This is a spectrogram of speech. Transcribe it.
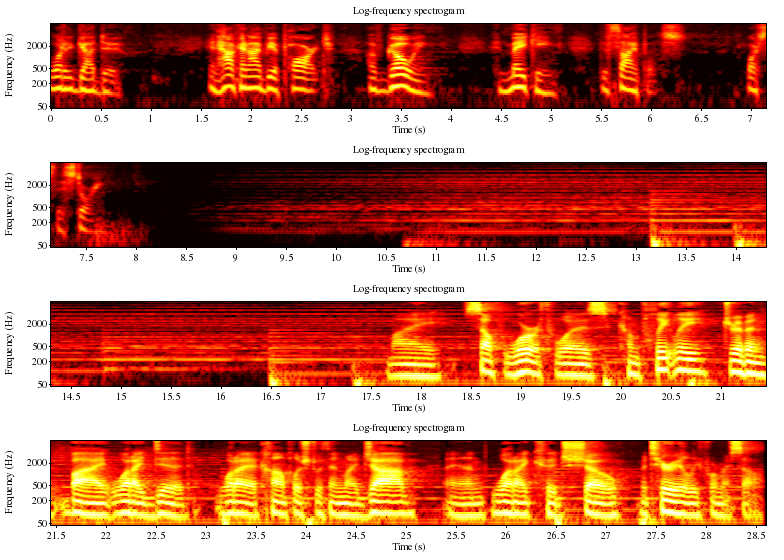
What did God do? And how can I be a part of going and making disciples? Watch this story. My self worth was completely driven by what I did, what I accomplished within my job, and what I could show materially for myself.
